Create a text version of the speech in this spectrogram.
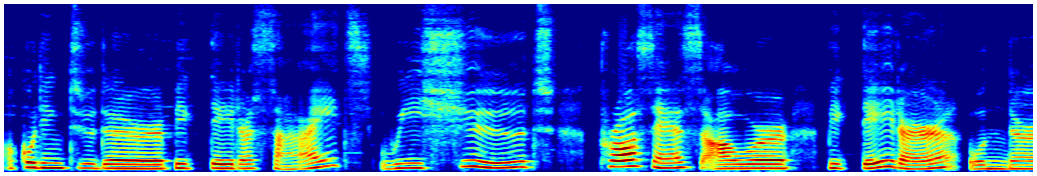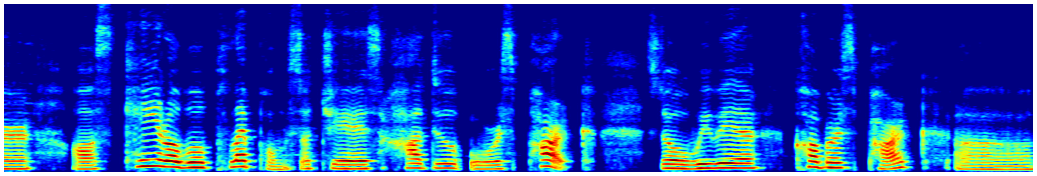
according to the big data size, we should process our big data on the uh, scalable platform such as Hadoop or Spark. So we will cover Spark uh,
